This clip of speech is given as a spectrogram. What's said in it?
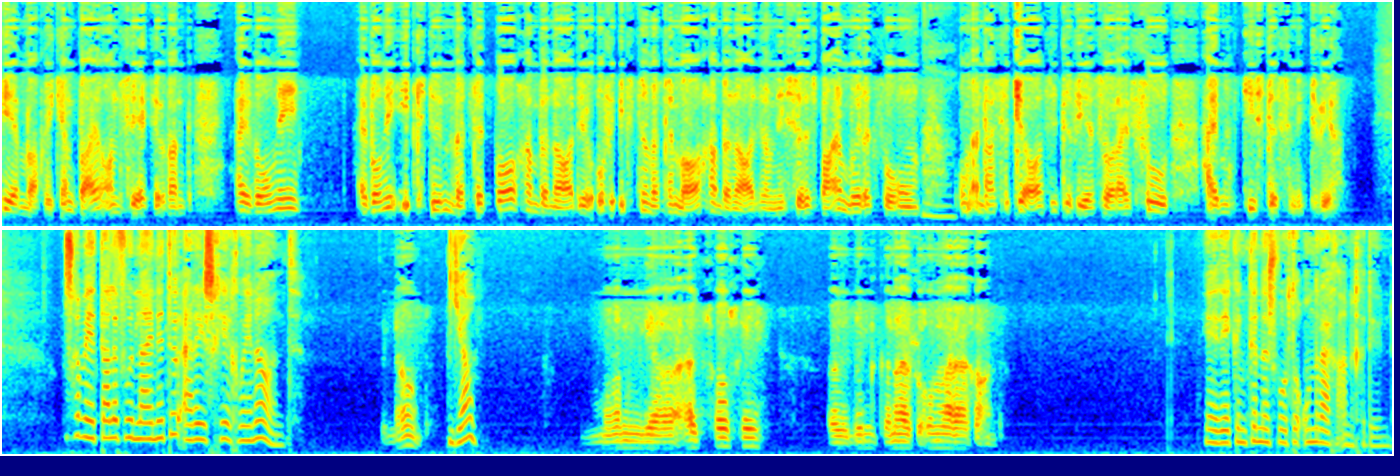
gee, maak die kind baie onseker want hy wil nie hy wil nie iets doen wat sy pa gaan benadeel of iets doen wat sy ma gaan benadeel nie. So dit is baie moeilik vir hom ja. om in daardie situasie te wees waar hy voel hy moet kies tussen die twee. Ons gaan weer telefoonlyne toe. RSG goeienaand. Goeienaand. Ja. Man ja, ek sou sê hulle doen kinders onreg aan. Ja, reken kinders word onreg aangedoen.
